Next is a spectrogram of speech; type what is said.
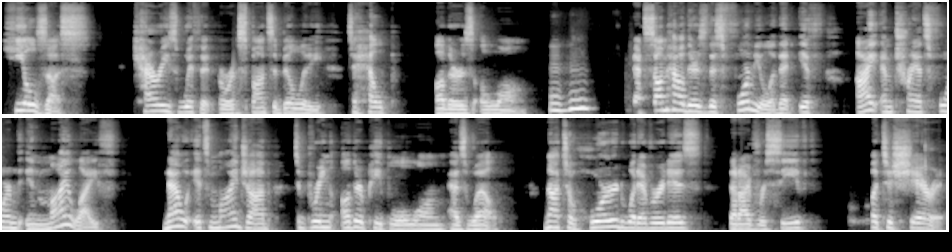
heals us carries with it a responsibility to help others along. Mm-hmm. That somehow there's this formula that if I am transformed in my life. Now it's my job to bring other people along as well, not to hoard whatever it is that I've received, but to share it.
